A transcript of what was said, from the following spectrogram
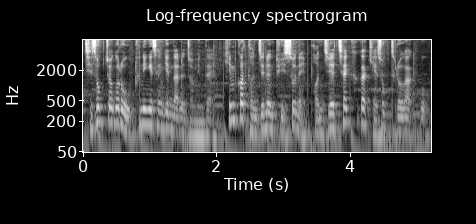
지속적으로 오프닝이 생긴다는 점인데 힘껏 던지는 뒷손에 번지의 체크가 계속 들어갔고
